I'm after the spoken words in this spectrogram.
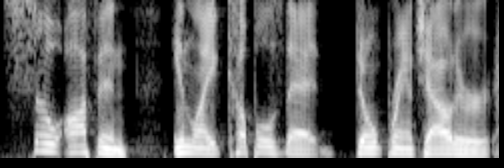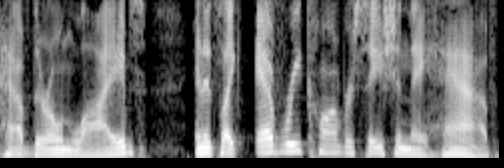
so often in like couples that don't branch out or have their own lives. And it's like every conversation they have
